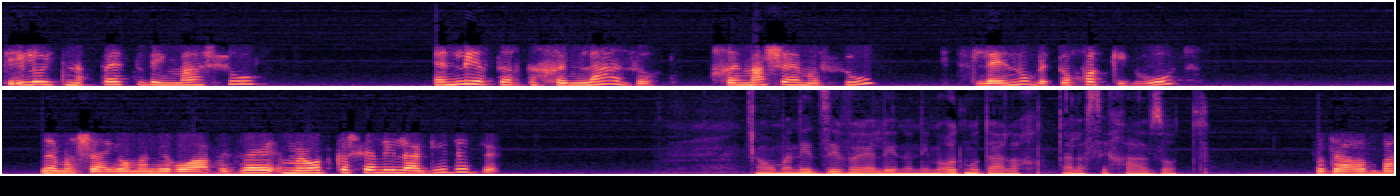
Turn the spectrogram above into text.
כאילו התנפץ בי משהו, אין לי יותר את החמלה הזאת. אחרי מה שהם עשו, אצלנו, בתוך הקיבוץ, זה מה שהיום אני רואה, וזה מאוד קשה לי להגיד את זה. האומנית זיווה ילין, אני מאוד מודה לך על השיחה הזאת. תודה רבה.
